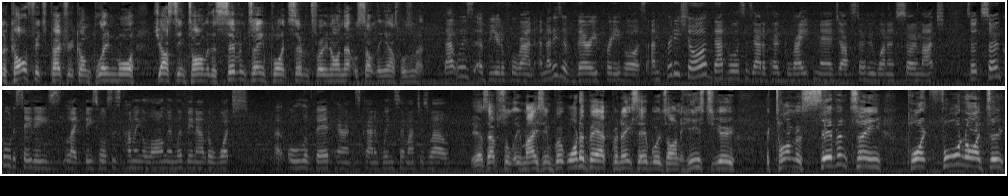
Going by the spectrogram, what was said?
Nicole Fitzpatrick on Glenmore, just in time with a 17.739. That was something else, wasn't it? That was a beautiful run, and that is a very pretty horse. I'm pretty sure that horse is out of her great mare Juster, who won her so much. So it's so cool to see these like these horses coming along, and we've been able to watch Uh, all of their parents kind of win so much as well. Yeah, it's absolutely amazing. But what about Bernice Edwards on Here's to You? A time of 17.492.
